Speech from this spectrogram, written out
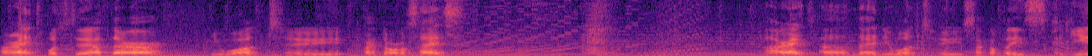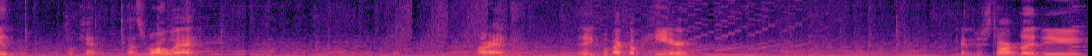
Alright, once you do that there, you want to back normal size. Alright, and then you want to suck up these again. Okay, that's wrong way. Alright, then go back up here. Get your start menu,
